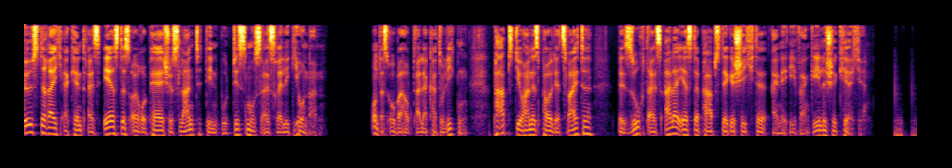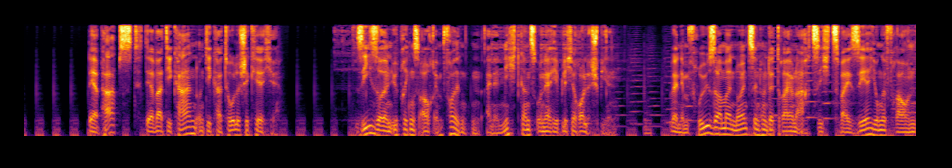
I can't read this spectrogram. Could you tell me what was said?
Österreich erkennt als erstes europäisches Land den Buddhismus als Religion an. Und das Oberhaupt aller Katholiken, Papst Johannes Paul II., besucht als allererster Papst der Geschichte eine evangelische Kirche. Der Papst, der Vatikan und die katholische Kirche. Sie sollen übrigens auch im Folgenden eine nicht ganz unerhebliche Rolle spielen. Wenn im Frühsommer 1983 zwei sehr junge Frauen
